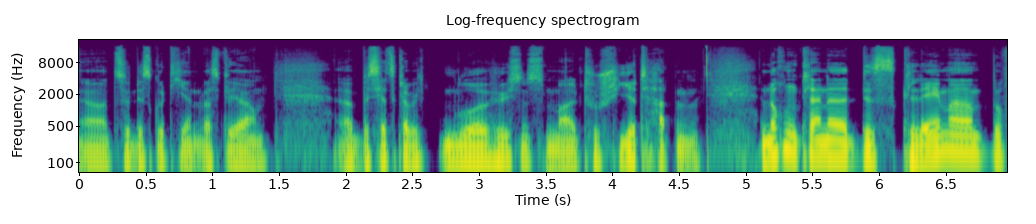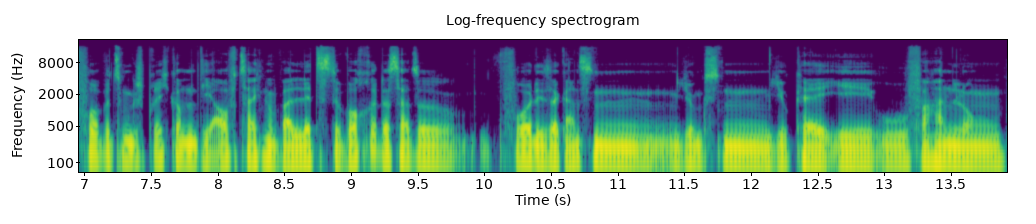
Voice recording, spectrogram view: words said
äh, zu diskutieren, was wir äh, bis jetzt, glaube ich, nur höchstens mal touchiert hatten. Noch ein kleiner Disclaimer, bevor wir zum Gespräch kommen. Die Aufzeichnung war letzte Woche, das also vor dieser ganzen jüngsten UK-EU-Verhandlungen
